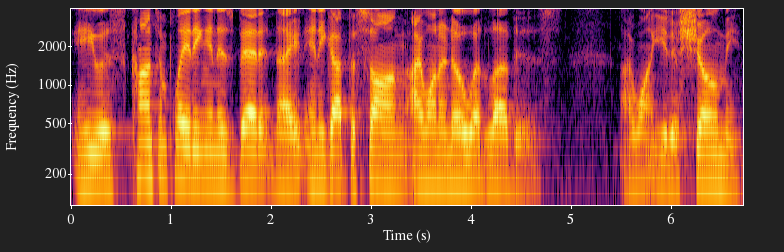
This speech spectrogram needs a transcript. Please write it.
He was contemplating in his bed at night and he got the song, I Want to Know What Love Is. I want you to show me.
